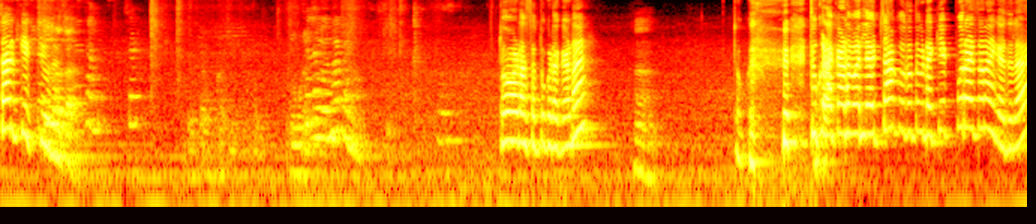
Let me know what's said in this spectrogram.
चार केक चिवला. थोडासा तुकडा काढा. तुक तुकडा काढ म्हणल्यावर चाकूचा तुकडा केक पुरायचा नाही का तुला?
